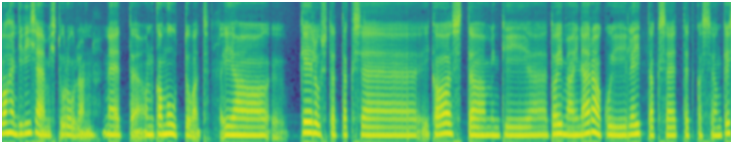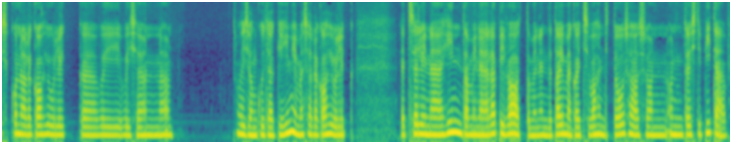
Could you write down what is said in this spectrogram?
vahendid ise, mis turul on, need on ka muutuvad ja keelustatakse iga aasta mingi toimeaine ära, kui leitakse, et, et kas see on keskkonnale kahjulik või, või see on, või see on kuidagi inimesele kahjulik et selline hindamine ja läbivaatamine nende taimekaitsevahendite osas on, on tõesti pidev.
